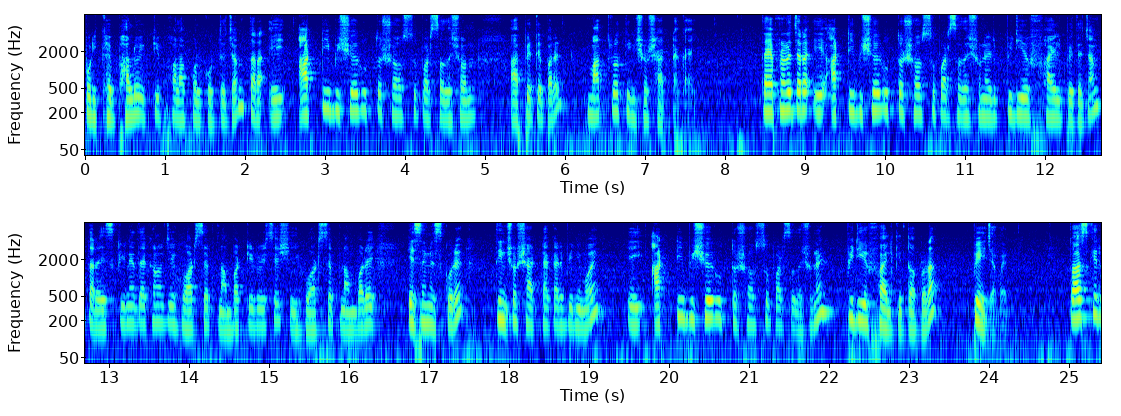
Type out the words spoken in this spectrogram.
পরীক্ষায় ভালো একটি ফলাফল করতে চান, তারা এই আটটি বিষয়ের উত্তর সহ সুপার সাজেশন পেতে পারেন মাত্র তিনশো ষাট টাকায়। তাই আপনারা যারা এই আটটি বিষয়ের উত্তর সহ সুপার সাজেশনের পিডিএফ ফাইল পেতে চান, তারা স্ক্রিনে দেখানো যে হোয়াটসঅ্যাপ নাম্বারটি রয়েছে, সেই হোয়াটসঅ্যাপ নাম্বারে এস এম এস করে তিনশো ষাট টাকার বিনিময়ে এই আটটি বিষয়ের উত্তর সহ সুপার সাজেশনের পিডিএফ ফাইল কিন্তু আপনারা পেয়ে যাবেন। তো আজকের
